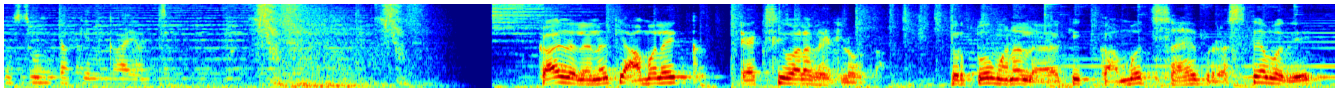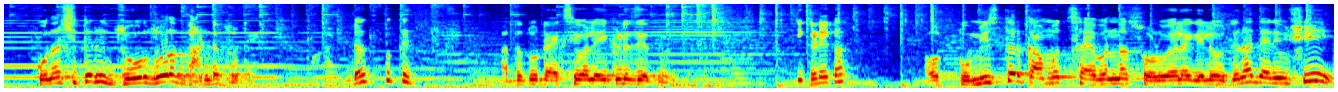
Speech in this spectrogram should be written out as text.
पुसून टाकीन कायमचं. काय झालं ना की आम्हाला एक टॅक्सीवाला भेटला होता. तर तो म्हणाला की कामत साहेब रस्त्यामध्ये कोणाशी तरी ज़ोर जोरात भांडत होते. भांडत होते? आता तो टॅक्सीवाला इकडेच येतोय. इकडे का? अहो तुम्हीच तर कामत साहेबांना सोडवायला गेले होते ना त्या दिवशी.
